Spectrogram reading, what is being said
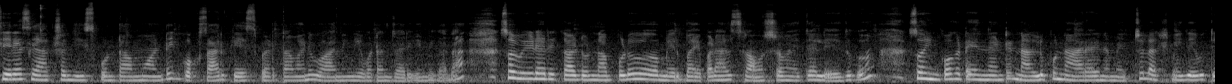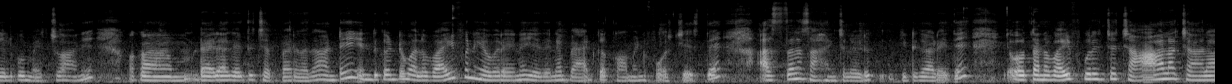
సీరియస్ యాక్షన్ తీసుకుంటాము అంటే ఇంకొకసారి కేసు పెడతామని వార్నింగ్ ఇవ్వడం జరిగింది కదా. సో వీడియో రికార్డు ఉన్నప్పుడు మీరు భయపడాల్సిన అవసరం అయితే లేదు. సో ఇంకొకటి ఏంటంటే నలుపు నారాయణ మెచ్చు లక్ష్మీదేవి తెలుపు మెచ్చు అని ఒక డైలాగ్ అయితే చెప్పారు కదా. అంటే ఎందుకంటే వాళ్ళ వైఫ్ని ఎవరైనా ఏదైనా బ్యాడ్గా కామెంట్ పోస్ట్ చేస్తే అస్సలు సహించలేడు కిటిగాడైతే తన వైఫ్ గురించి చాలా చాలా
